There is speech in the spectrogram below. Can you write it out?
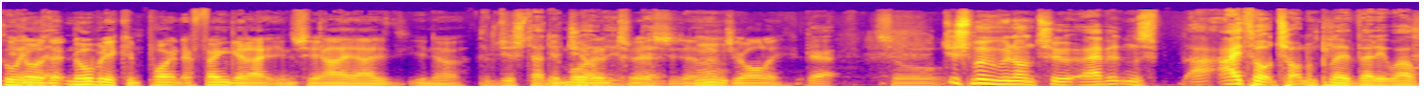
You know there. that nobody can point a finger at you and say, "I, I, you know, They've just had you're a more jolly, interested yeah. in a Mm. jolly." Yeah. So Just moving on to Everton's, I- I thought Tottenham played very well.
